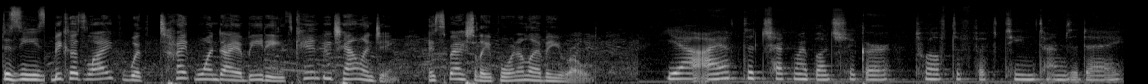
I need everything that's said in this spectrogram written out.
disease. Because life with type 1 diabetes can be challenging, especially for an 11 year old. Yeah, I have to check my blood sugar 12 to 15 times a day.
